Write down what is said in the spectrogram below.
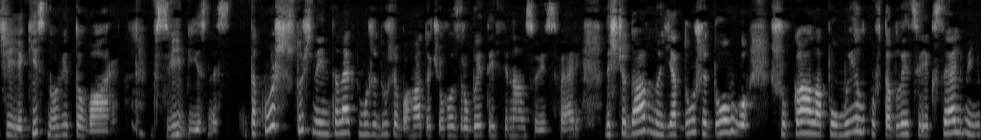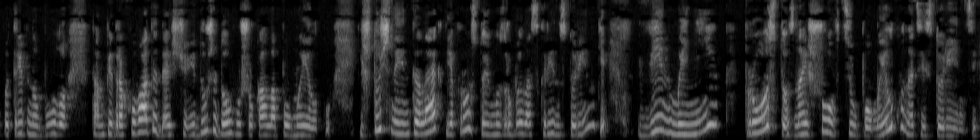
чи якісь нові товари в свій бізнес. Також штучний інтелект може дуже багато чого зробити в фінансовій сфері. Нещодавно я дуже довго шукала помилку в таблиці Excel, мені потрібно було там підрахувати дещо, і дуже довго шукала помилку. І штучний інтелект, я просто йому зробила скрін сторінки, він мені. Просто знайшов цю помилку на цій сторінці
